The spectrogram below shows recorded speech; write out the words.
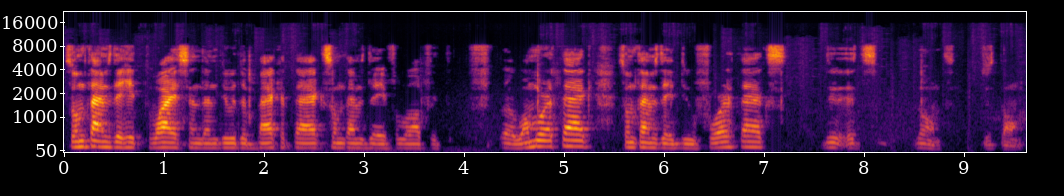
Sometimes they hit twice and then do the back attack. Sometimes they follow up with uh, one more attack. Sometimes they do four attacks. It's don't just don't.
